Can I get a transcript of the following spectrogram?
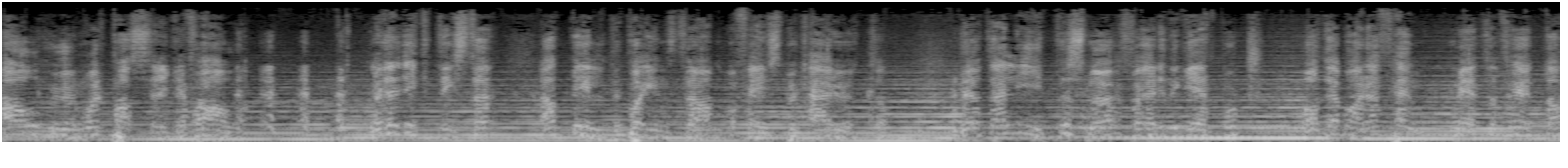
All humor passer ikke for alle. Men det viktigste er at bildet på Instagram og Facebook er ute. Det at det er lite snø får jeg redigert bort, og at jeg bare er 15 meter fra hytta,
